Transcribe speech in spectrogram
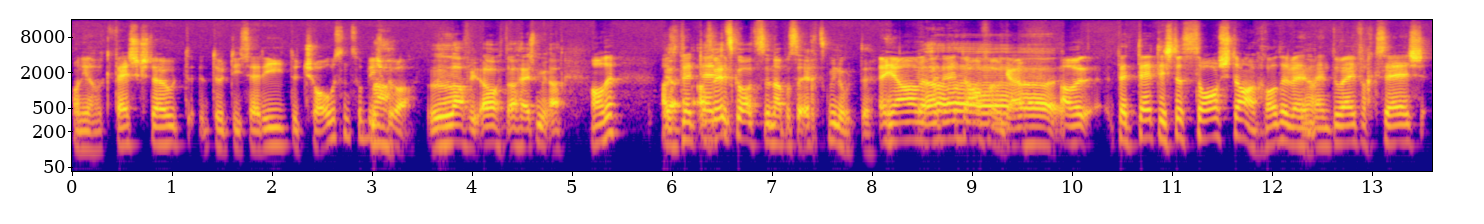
habe ich festgestellt durch die Serie The Chosen zum Beispiel. Ah, love it. Oh, da hast du mich... Oder? Also, ja, dort, also jetzt geht es dann aber 60 Minuten. Ja, wenn wir dort anfangen, gell? Aber dort, dort, ist das so stark, oder? Wenn, ja. wenn du einfach siehst,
